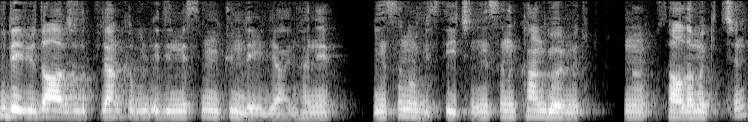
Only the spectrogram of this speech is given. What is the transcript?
Bu devirde avcılık falan kabul edilmesi mümkün değil yani. Hani insan hobisi için, insanın kan görme tutkusunu sağlamak için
